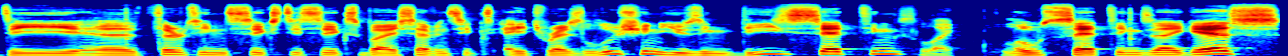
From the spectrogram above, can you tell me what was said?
the uh, 1366 by 768 resolution using these settings, like low settings, I guess.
